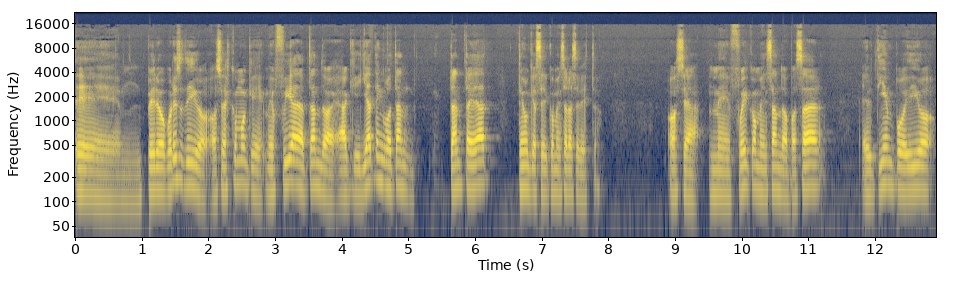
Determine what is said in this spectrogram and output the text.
Eh, pero por eso te digo, o sea, es como que me fui adaptando a, a que ya tengo tan, tanta edad, tengo que hacer, comenzar a hacer esto. O sea, me fue comenzando a pasar el tiempo y digo,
